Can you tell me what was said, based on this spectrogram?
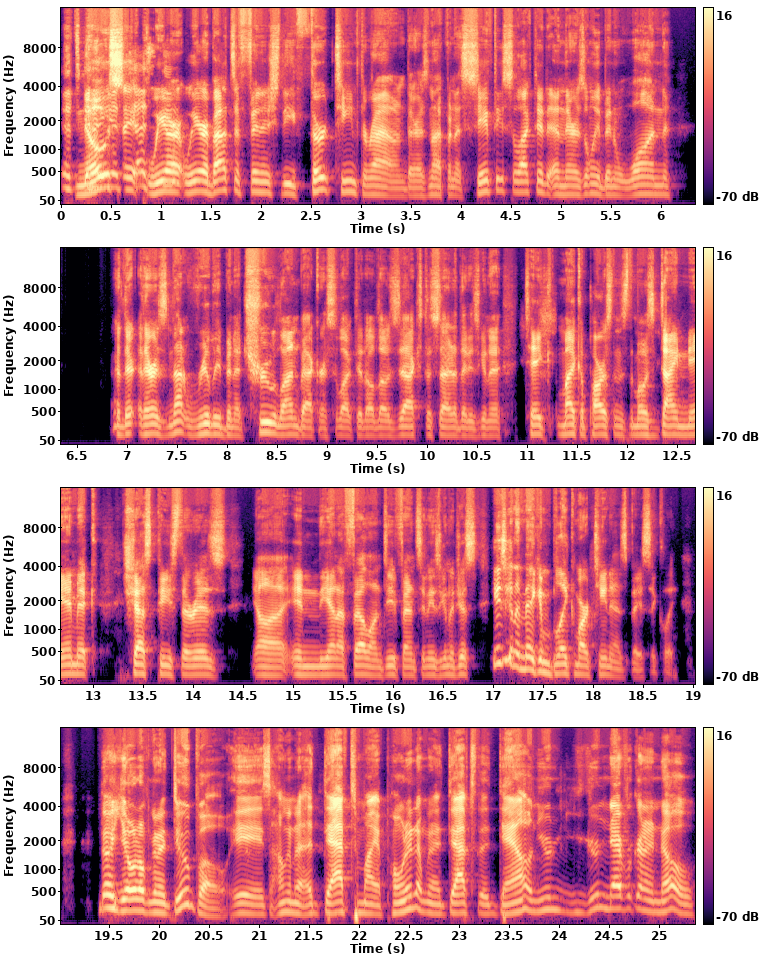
It's no, sa- we are we are about to finish the 13th round. There has not been a safety selected, and there has only been one. There, there has not really been a true linebacker selected, although Zach's decided that he's going to take Micah Parsons, the most dynamic chess piece there is uh, in the NFL on defense, and he's going to just he's going to make him Blake Martinez, basically. No, you know what I'm gonna do, Bo, is I'm gonna adapt to my opponent. I'm gonna adapt to the down. You're you're never gonna know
